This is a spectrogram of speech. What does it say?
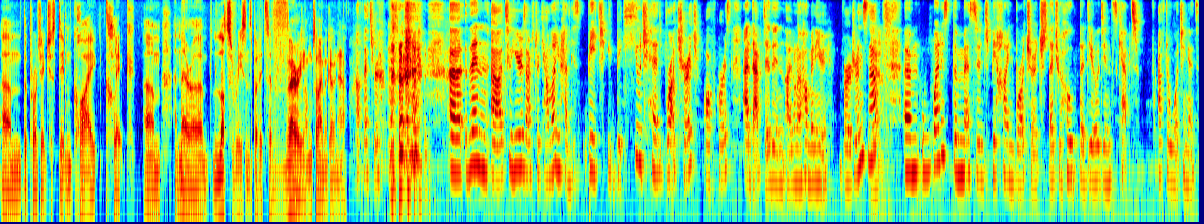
um, the project just didn't quite click um, and there are lots of reasons, but it's a very long time ago now. Oh, that's true. uh, then, uh, two years after Camelot, you had this big, big, huge hit, Broadchurch, of course, adapted in I don't know how many versions now. Yeah. Um, what is the message behind Broadchurch that you hope that the audience kept after watching it?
